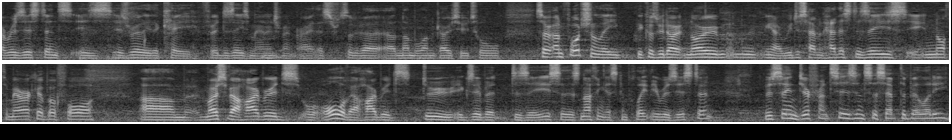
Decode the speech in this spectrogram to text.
resistance is, is really the key for disease management, right? That's sort of a, a number one go-to tool. So, unfortunately, because we don't know, you know, we just haven't had this disease in North America before. Um, most of our hybrids, or all of our hybrids, do exhibit disease. So, there's nothing that's completely resistant. We've seen differences in susceptibility,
